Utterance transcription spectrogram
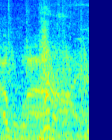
A word.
